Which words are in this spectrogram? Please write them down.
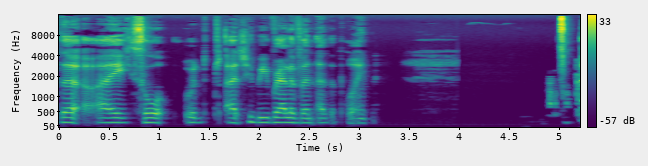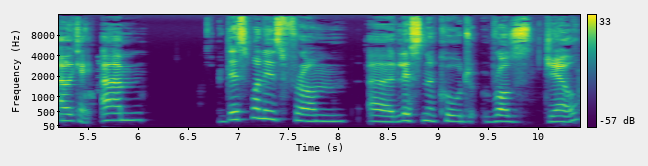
that I thought would actually be relevant at the point. Okay. Um this one is from a listener called Ros Jill.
